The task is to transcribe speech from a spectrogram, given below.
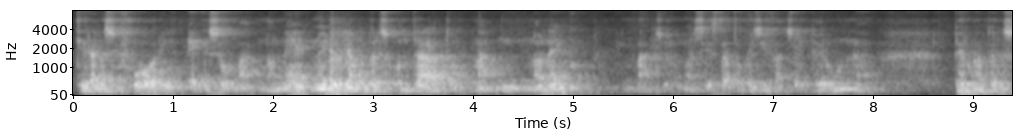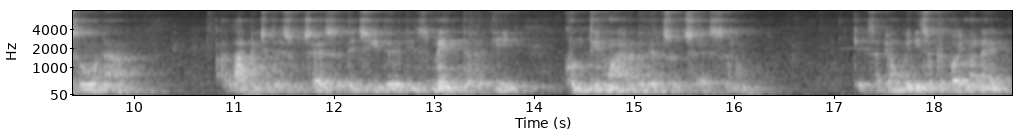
tirarsi fuori e insomma non è, noi lo diamo per scontato, ma non è, immagino, non sia stato così facile per, un, per una persona all'apice del successo decidere di smettere di continuare ad avere successo, no? che sappiamo benissimo che poi non è,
